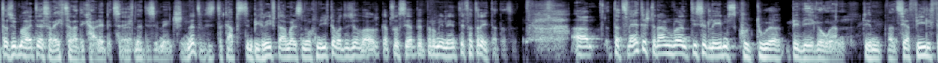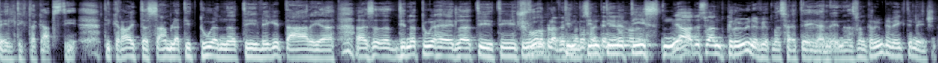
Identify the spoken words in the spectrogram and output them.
das wird man heute als Rechtsradikale bezeichnen, diese Menschen. Nicht? Da gab es den Begriff damals noch nicht, aber da gab es auch sehr prominente Vertreter. Dazu. Äh, der zweite Strang waren diese Lebenskultur Bewegungen. Die waren sehr vielfältig. Da gab's die, die Kräutersammler, die Turner, die Vegetarier, also die Naturheiler, die, die, Schwurbler, die, man das die, heute die nennen, Nudisten. Ja, das waren Grüne, würde man es heute eher nennen. Das waren grün bewegte Menschen.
